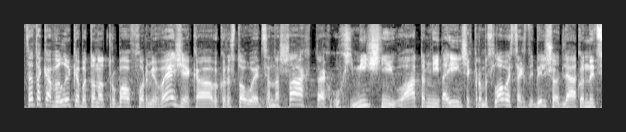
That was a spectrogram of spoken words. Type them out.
Це така велика бетонна труба в формі вежі, яка використовується на шахтах, у хімічній, у атомній та інших промисловостях, здебільшого для кондиціонування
